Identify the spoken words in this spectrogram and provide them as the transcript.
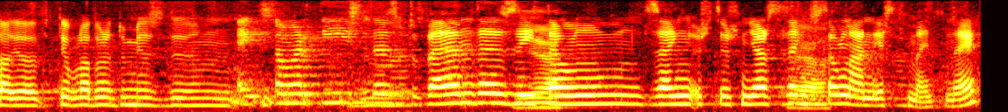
Esteve lá durante o mês de. Em que estão artistas de bandas yeah. e estão desenho, os teus melhores desenhos yeah. estão lá neste momento, não é?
